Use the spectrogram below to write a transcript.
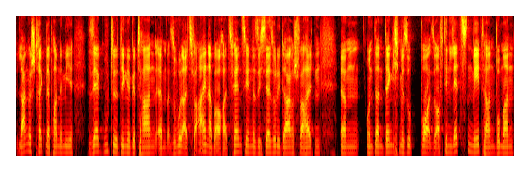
lange Strecken der Pandemie sehr gute Dinge getan, ähm, sowohl als Verein, aber auch als Fanszene sich sehr solidarisch verhalten. Ähm, und dann denke ich mir so, boah, so auf den letzten Metern, wo man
